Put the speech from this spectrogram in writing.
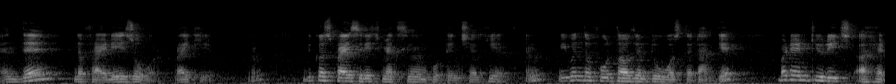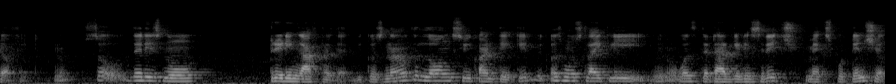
and then the friday is over right here you know, because price reached maximum potential here you know, even though 4002 was the target but nq reached ahead of it you know. so there is no trading after that. Because now the longs you can't take it because most likely you know once the target is reached max potential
